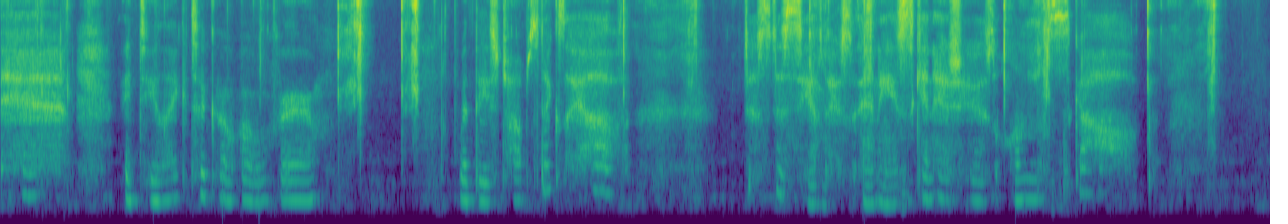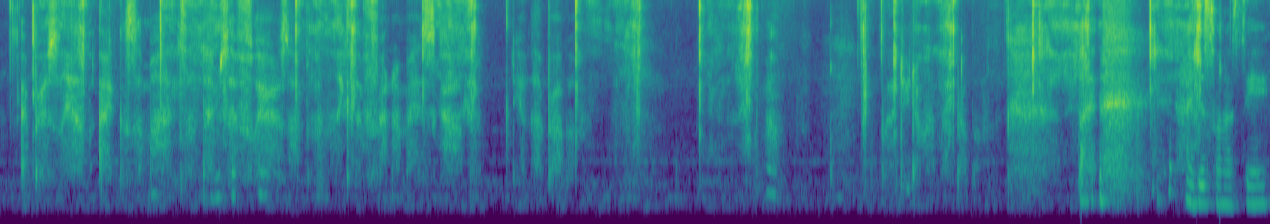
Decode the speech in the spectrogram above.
in. I do like to go over with these chopsticks I have just to see if there's any skin issues on the scalp. I personally have eczema and sometimes it flares up on like the front of my scalp. Do you Well, glad you don't have that problem. But I just want to see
